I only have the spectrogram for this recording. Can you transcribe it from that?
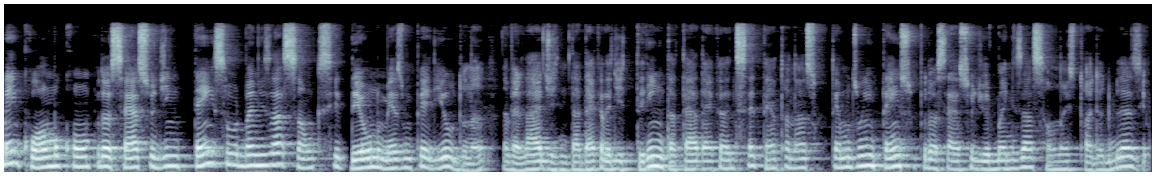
bem como com o processo de intensa urbanização que se deu no mesmo período. Né? Na verdade, da década de 30 até a década de 70, nós temos um intenso processo de urbanização na história do Brasil.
